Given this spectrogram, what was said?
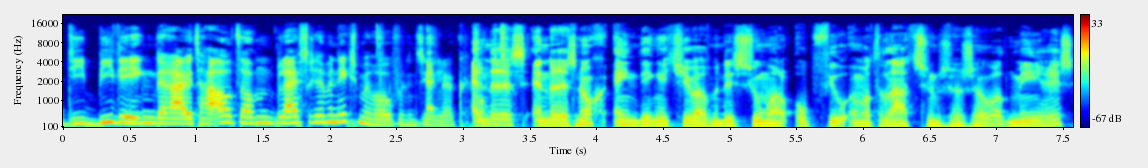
die bieding eruit haalt, dan blijft er helemaal niks meer over natuurlijk. En er, is, en er is nog één dingetje wat me dit seizoen wel opviel... en wat de laatste seizoen sowieso wat meer is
